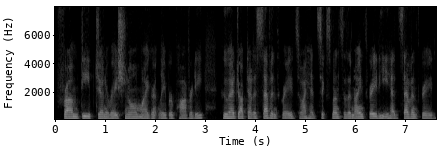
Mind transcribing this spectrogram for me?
from deep generational migrant labor poverty who had dropped out of seventh grade so i had six months of the ninth grade he had seventh grade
